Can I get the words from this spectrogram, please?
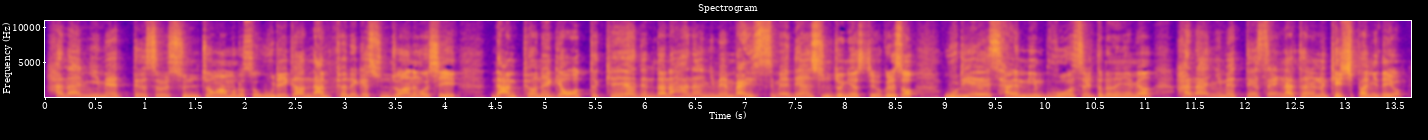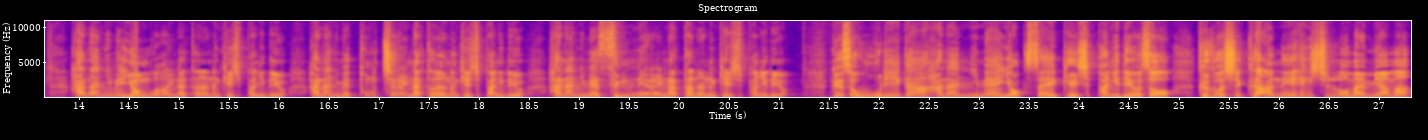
하나님의 뜻을 순종함으로써 우리가 남편에게 순종하는 것이 남편에게 어떻게 해야 된다는 하나님의 말씀에 대한 순종이었어요. 그래서 우리의 삶이 무엇을 드러내냐면 하나님의 뜻을 나타내는 게시판이 돼요. 하나님의 영광을 나타내는 게시판이 돼요. 하나님의 통치를 나타내는 게시판이 돼요. 하나님의 승리를 나타내는 게시판이 돼요. 그래서 우리가 하나님의 역사의 게시판이 되어서 그것이 그 안에 행실로 말미암아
